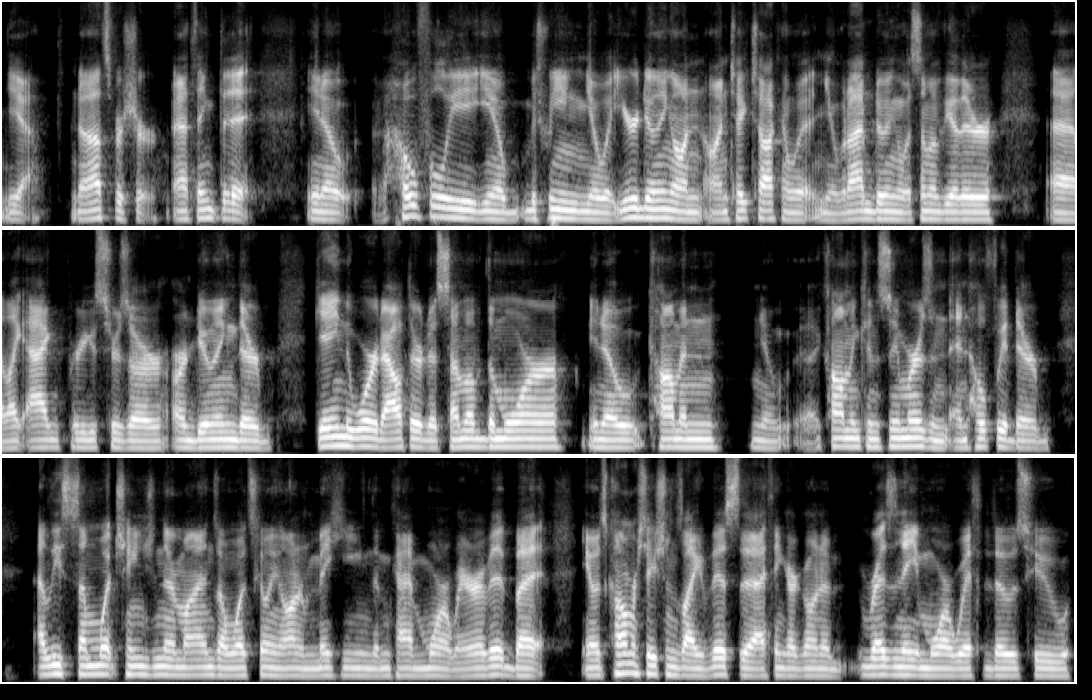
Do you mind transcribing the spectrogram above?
Yeah, no, that's for sure. I think that you know, hopefully, you know, between you know what you're doing on on TikTok and what you know what I'm doing, what some of the other uh, like ag producers are are doing, they're getting the word out there to some of the more you know common you know uh, common consumers, and and hopefully they're at least somewhat changing their minds on what's going on and making them kind of more aware of it. But you know, it's conversations like this that I think are going to resonate more with those who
